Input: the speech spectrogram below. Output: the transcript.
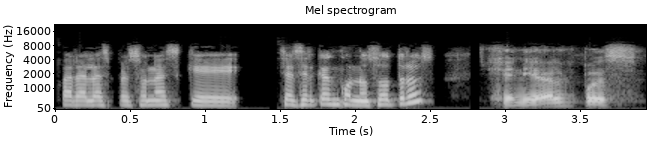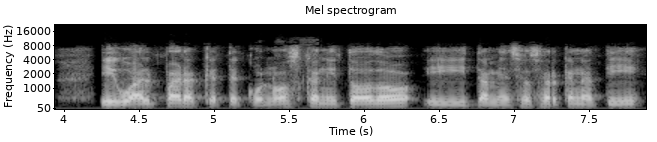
para las personas que se acercan con nosotros. Genial, pues igual para que te conozcan y todo y también se acerquen a ti,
